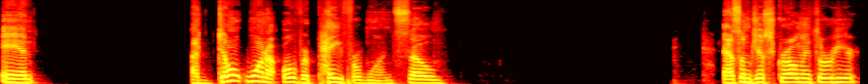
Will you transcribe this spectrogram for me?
And I don't want to overpay for one. So as I'm just scrolling through here,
